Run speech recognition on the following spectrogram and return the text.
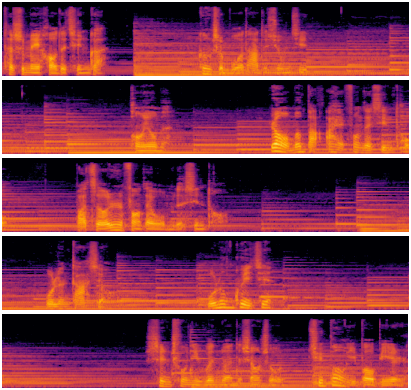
它是美好的情感，更是博大的胸襟。朋友们，让我们把爱放在心头，把责任放在我们的心头。无论大小，无论贵贱，伸出你温暖的双手去抱一抱别人，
